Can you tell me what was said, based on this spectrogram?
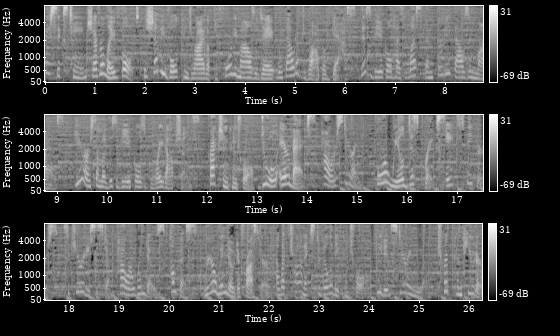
2016 Chevrolet Volt. The Chevy Volt can drive up to 40 miles a day without a drop of gas. This vehicle has less than 30,000 miles. Here are some of this vehicle's great options. Traction control, dual airbags, power steering, four-wheel disc brakes, eight speakers, security system, power windows, compass, rear window defroster, electronic stability control, heated steering wheel, trip computer,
